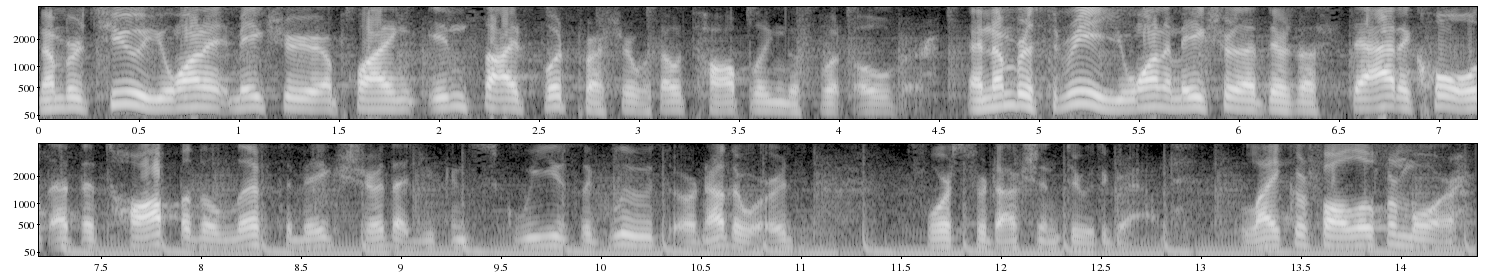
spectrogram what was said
Number two, you wanna make sure you're applying inside foot pressure without toppling the foot over. And number three, you wanna make sure that there's a static hold at the top of the lift to make sure that you can squeeze the glutes, or in other words, force production through the ground. Like or follow for more.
